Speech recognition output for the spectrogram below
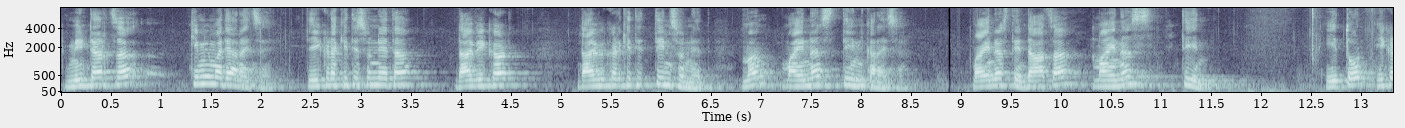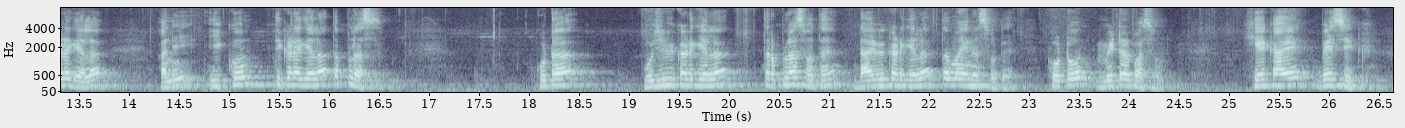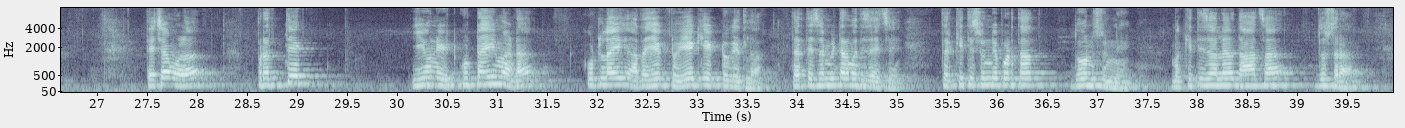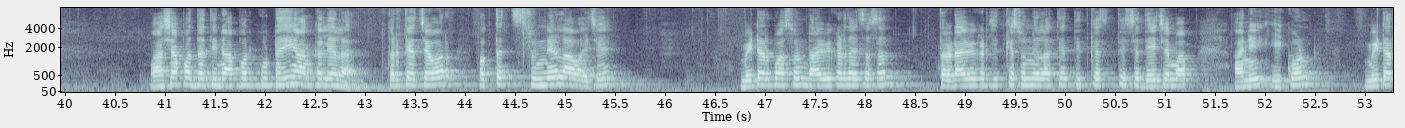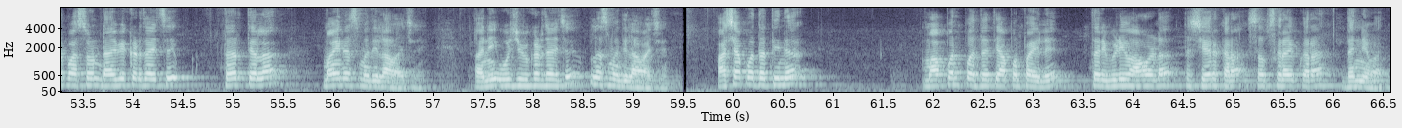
मीटरचं किमीमध्ये आणायचं आहे? ते इकडं किती शून्य येतं? डावीकड. डावीकड किती? तीन शून्य आहेत मग मायनस तीन करायचं. मायनस तीन दहाचा मायनस तीन. इथून इकडं गेलं आणि इकून तिकडं गेला तर प्लस कुठं? उजवीकडे गेलं तर प्लस होतं आहे डावीकडे गेलं तर मायनस होतं आहे कुठून मीटरपासून हे काय? बेसिक त्याच्यामुळं प्रत्येक युनिट कुठंही मांडा. कुठलाही आता हेक्टो एक हेक्टो घेतला. तर त्याचं मीटरमध्ये जायचं आहे तर किती शून्य पडतात? दोन शून्य. मग किती झालं? दहाचा दुसरा. मग अशा पद्धतीने आपण कुठंही अंक लिहिला तर त्याच्यावर फक्त शून्य लावायचे. मीटरपासून डावीकडे जायचं असेल तर डावीकडे जितके शून्य लागते तितकेच त्याचे द्यायचे माप. आणि इकोण मीटरपासून डावीकडे जायचे तर त्याला मायनसमध्ये लावायचे. आणि उजवीकडे जायचे प्लसमध्ये लावायचे. अशा पद्धतीनं मापन पद्धती आपण पाहिले. तर व्हिडिओ आवडला तर शेअर करा सबस्क्राईब करा. धन्यवाद.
